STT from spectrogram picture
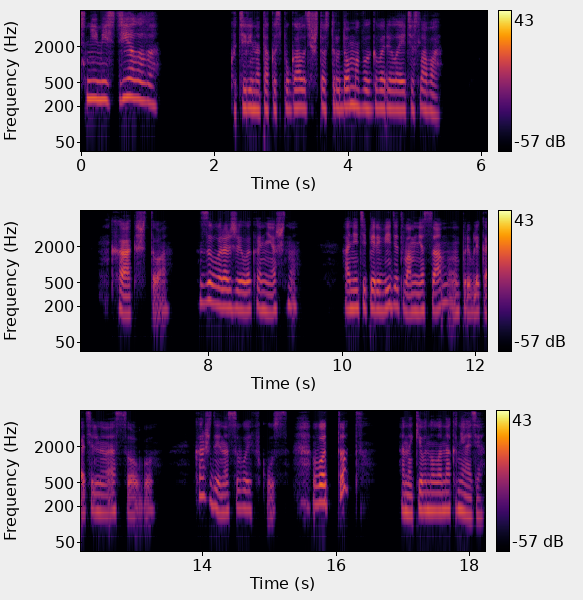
с ними сделала?» Катерина так испугалась, что с трудом выговорила эти слова. «Как что?» Заворожила, конечно. Они теперь видят во мне самую привлекательную особу. Каждый на свой вкус. Вот тот, она кивнула на князя.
